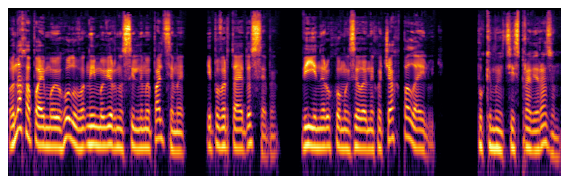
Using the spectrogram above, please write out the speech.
Вона хапає мою голову неймовірно сильними пальцями і повертає до себе. В її нерухомих зелених очах палає лють. Поки ми в цій справі разом,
